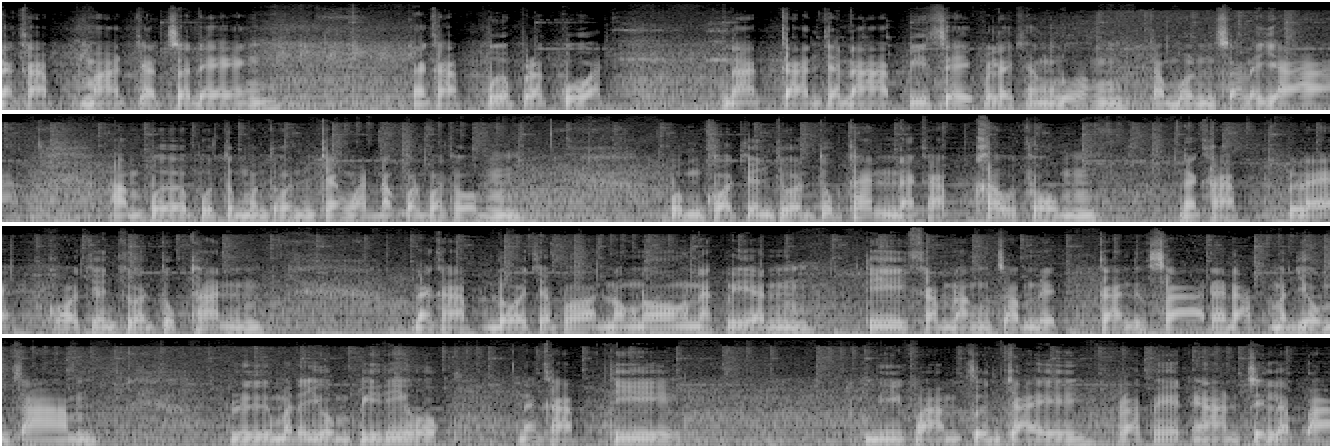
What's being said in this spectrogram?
นะครับ มาจัดแสดงนะครับเพื่อประกวดนักการจนาพิเศษวิไลช่างหลวงตำบลสารยาอำเภอพุทธมณฑลจังหวัดนครปฐมผมขอเชิญชวนทุกท่านนะครับเข้าชมนะครับ และขอเชิญชวนทุกท่านนะครับ โดยเฉพาะน้องๆนนักเรียนที่กำลังสำเร็จการศึกษาระดับมัธยม 3 หรือมัธยมปีที่6นะครับที่มีความสนใจประเภทงานศิลปะ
